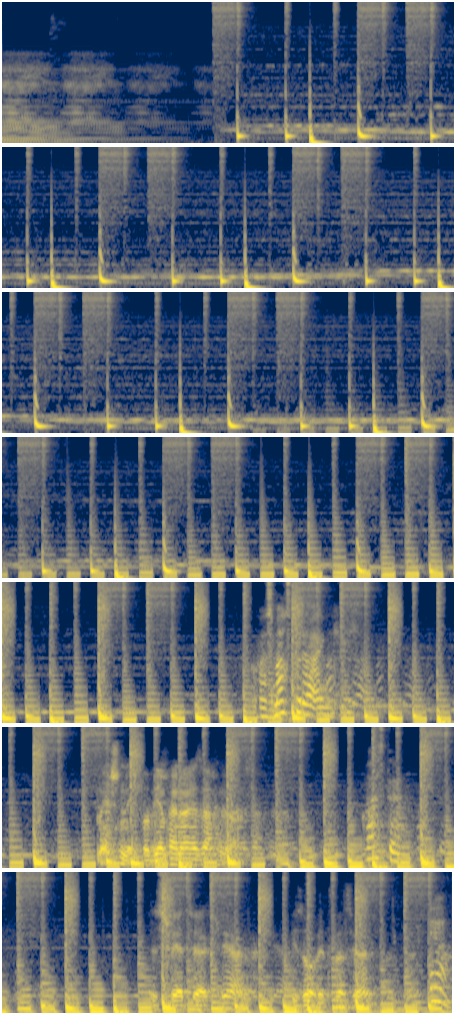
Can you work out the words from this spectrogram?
Was machst du da eigentlich? Menschen, ich probiere ein paar neue Sachen aus. Was denn? Ist schwer zu erklären. Wieso, willst du was hören? Ja.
